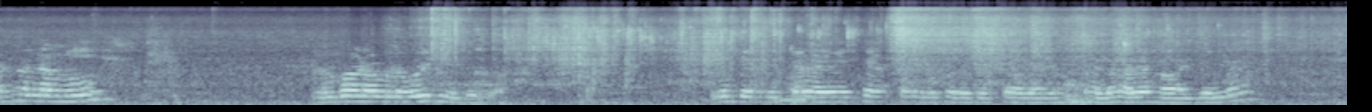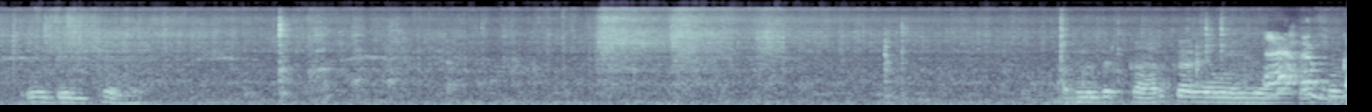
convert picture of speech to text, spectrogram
এখন আমি বড়গুলো উল্টিয়ে দেবো। নিচের দুধটা হয়ে গেছে এখন ভালোভাবে হওয়ার জন্য উল্টে দিতে হবে। আপনাদের কার কার এমন বড়া পছন্দ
